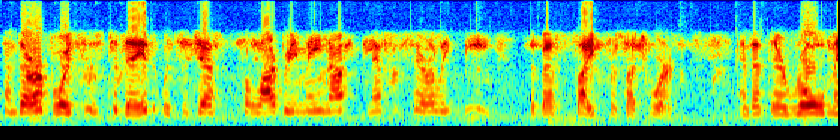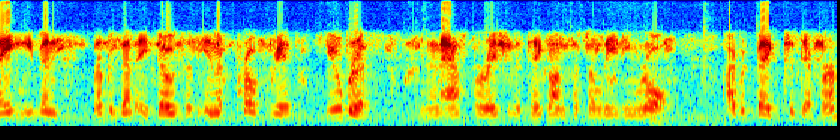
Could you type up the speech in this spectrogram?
and there are voices today that would suggest that the library may not necessarily be the best site for such work, and that their role may even represent a dose of inappropriate hubris in an aspiration to take on such a leading role. I would beg to differ.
